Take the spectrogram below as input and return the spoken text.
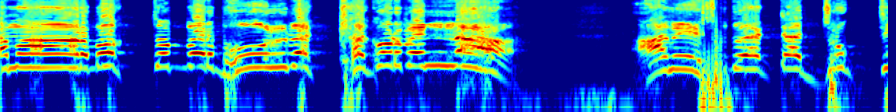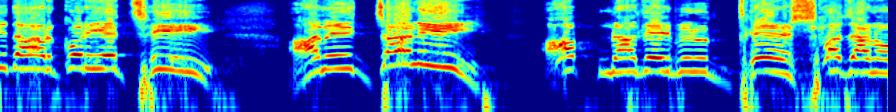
আমার বক্তব্যের ভুল ব্যাখ্যা করবেন না। আমি শুধু একটা যুক্তি দাঁড় করিয়েছি। আমি জানি আপনাদের বিরুদ্ধে সাজানো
